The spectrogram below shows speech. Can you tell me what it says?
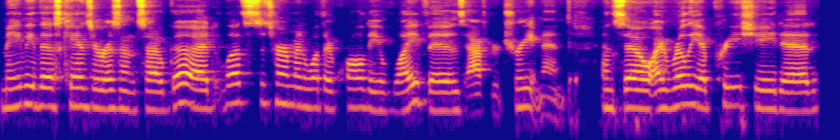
maybe this cancer isn't so good. Let's determine what their quality of life is after treatment. And so I really appreciated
